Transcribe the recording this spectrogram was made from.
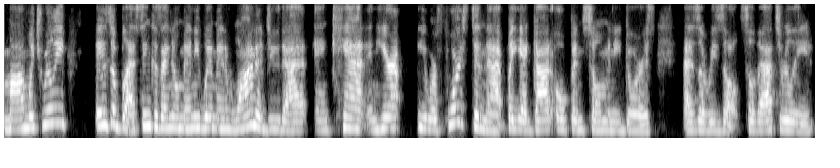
mom which really is a blessing because i know many women want to do that and can't and here you were forced in that but yet god opened so many doors as a result. So that's really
